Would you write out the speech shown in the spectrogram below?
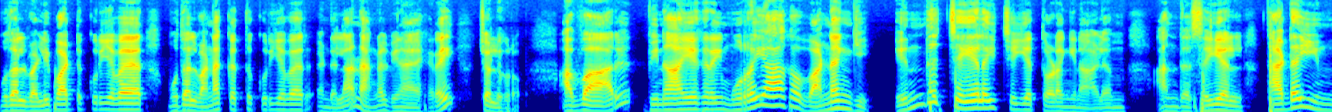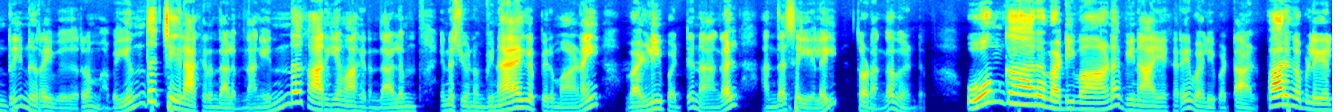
முதல் வழிபாட்டுக்குரியவர் முதல் வணக்கத்துக்குரியவர் என்றெல்லாம் நாங்கள் விநாயகரை சொல்லுகிறோம். அவ்வாறு விநாயகரை முறையாக வணங்கி எந்த செயலை செய்யத் தொடங்கினாலும் அந்த செயல் தடையின்றி நிறைவேறும். அப்போ எந்த செயலாக இருந்தாலும் நாங்கள் என்ன காரியமாக இருந்தாலும் என்ன செய்யணும்? விநாயக பெருமானை வழிபட்டு நாங்கள் அந்த செயலை தொடங்க வேண்டும். ஓம்கார வடிவான விநாயகரை வழிபட்டால் பாருங்க பிள்ளைகள்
